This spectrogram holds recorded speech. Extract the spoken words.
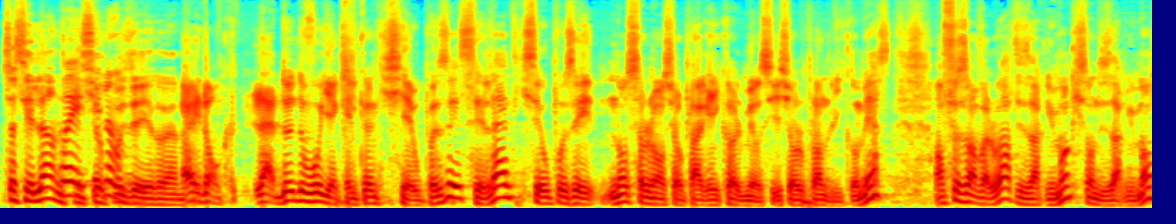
Ça, c'est l'Inde qui s'est opposée quand même. Et donc, là, de nouveau, il y a quelqu'un qui s'y est opposé. C'est l'Inde qui s'est opposée non seulement sur le plan agricole, mais aussi sur le plan de l'e-commerce, en faisant valoir des arguments qui sont des arguments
